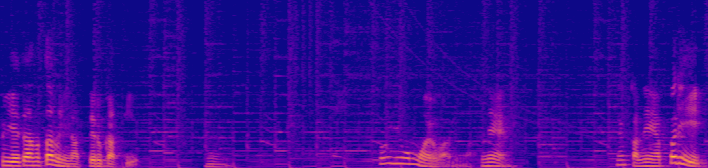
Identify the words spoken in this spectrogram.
クリエイターのためになってるかっていう。うん。そういう思いはありますね。なんかね、やっぱり、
